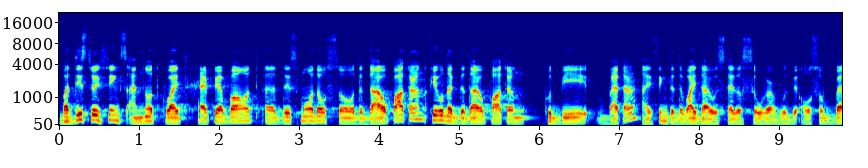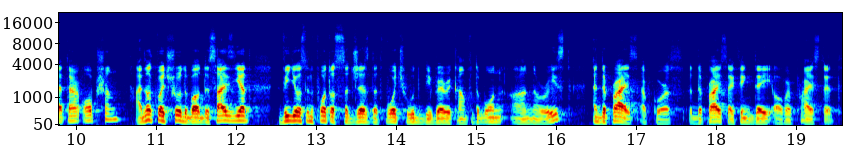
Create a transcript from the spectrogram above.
But these three things I'm not quite happy about uh, this model. So the dial pattern, I feel like the dial pattern could be better. I think that the white dial instead of silver would be also better option. I'm not quite sure about the size yet. Videos and photos suggest that watch would be very comfortable on, on a wrist. And the price, of course. The price, I think they overpriced it.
